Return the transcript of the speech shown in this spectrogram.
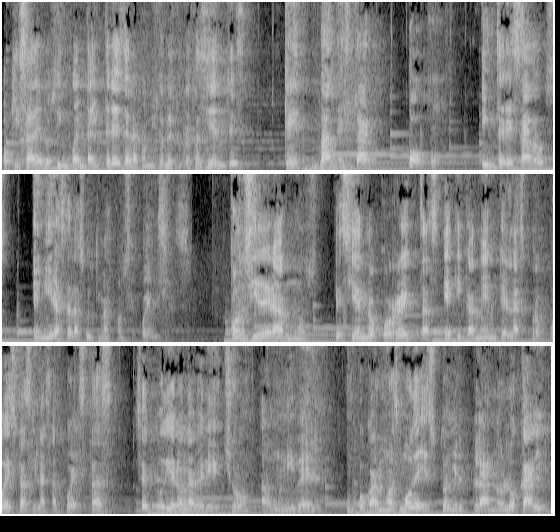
o quizá de los 53 de la Comisión de Estupefacientes que van a estar poco interesados en ir hasta las últimas consecuencias. Consideramos que siendo correctas éticamente las propuestas y las apuestas, se pudieron haber hecho a un nivel un poco más modesto en el plano local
